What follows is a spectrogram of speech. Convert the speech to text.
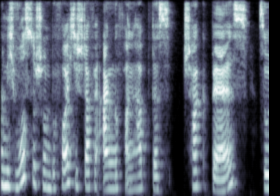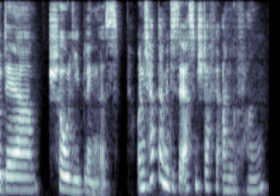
Und ich wusste schon, bevor ich die Staffel angefangen habe, dass Chuck Bass so der Showliebling ist. Und ich habe dann mit dieser ersten Staffel angefangen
